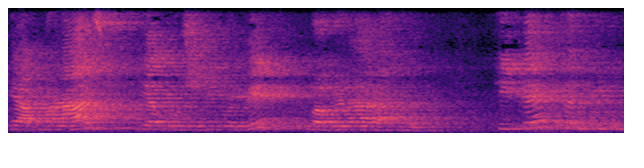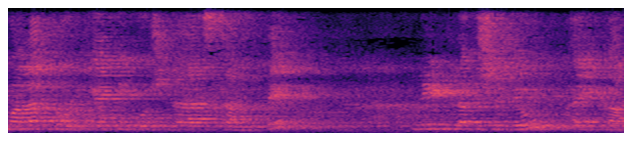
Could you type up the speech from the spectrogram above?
हे आपण आज या गोष्टीमध्ये बघणार आहोत. ठीक आहे? तर मी तुम्हाला थोडक्यात ही गोष्ट आज सांगते. नीट लक्ष देऊन ऐका.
